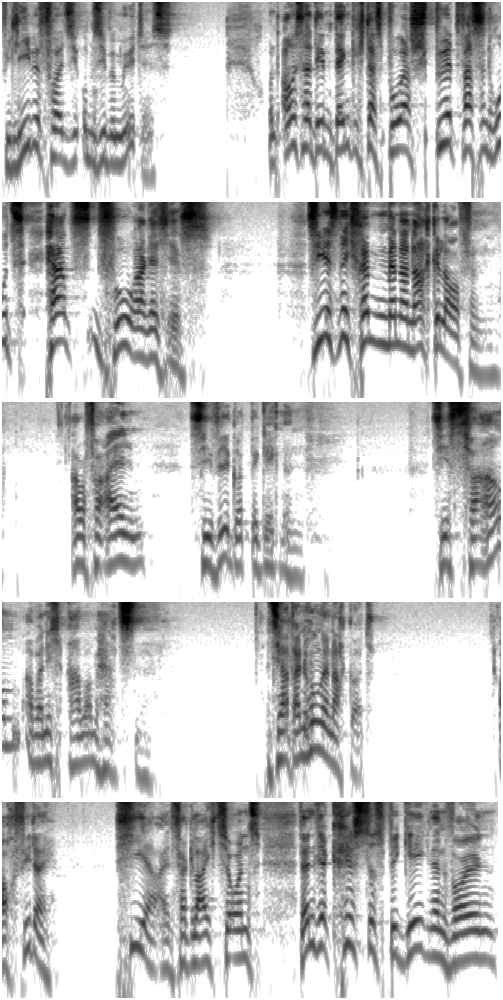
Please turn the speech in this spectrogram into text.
wie liebevoll sie um sie bemüht ist. Und außerdem denke ich, dass Boas spürt, was in Ruths Herzen vorrangig ist. Sie ist nicht fremden Männern nachgelaufen, aber vor allem, sie will Gott begegnen. Sie ist zwar arm, aber nicht arm am Herzen. Sie hat einen Hunger nach Gott. Auch wieder hier ein Vergleich zu uns. Wenn wir Christus begegnen wollen,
